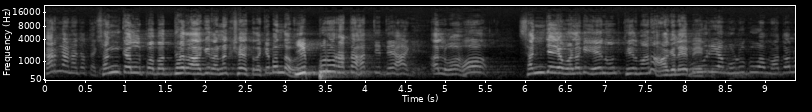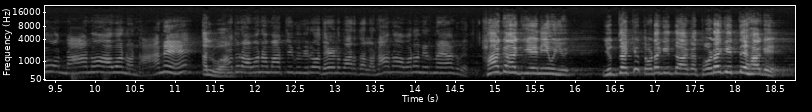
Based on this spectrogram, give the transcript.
ಕರ್ಣನ ಜೊತೆಗೆ. ಸಂಕಲ್ಪಬದ್ಧರಾಗಿ ರಣಕ್ಷೇತ್ರಕ್ಕೆ ಬಂದವರು ಇಬ್ಬರು ರಥ ಹತ್ತಿದ್ದೆ ಹಾಗೆ. ಅಲ್ವಾ? ಓ. ಸಂಜೆಯ ಒಳಗೆ ಏನು ಅಂತ ತೀರ್ಮಾನ ಆಗಲೇಬೇಕು. ಸೂರ್ಯ ಮುಳುಗುವ ಮೊದಲು ನಾನು ಅವನು ನಾನೇ. ಅಲ್ವಾ? ಆದರೂ ಅವನ ಮಾತಿಗೂ ವಿರೋಧ ಹೇಳಬಾರ್ದಲ್ಲ ನಾನು ಅವನು ನಿರ್ಣಯ ಆಗಬೇಕು. ಹಾಗಾಗಿಯೇ ನೀವು ಯುದ್ಧಕ್ಕೆ ತೊಡಗಿದ್ದಾಗ ತೊಡಗಿದ್ದೆ ಹಾಗೆ.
